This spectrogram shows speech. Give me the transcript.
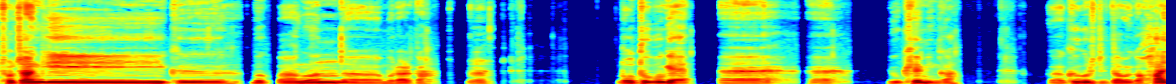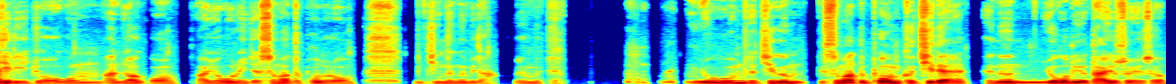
초창기 그 먹방은 어 뭐랄까 어, 노트북에 에, 에, 유캠인가 어, 그거를 찍다 보니까 화질이 조금 안 좋았고 아 요거는 이제 스마트폰으로 찍는 겁니다 요 이제 지금 스마트폰 거치대는 요것도 다이소에서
